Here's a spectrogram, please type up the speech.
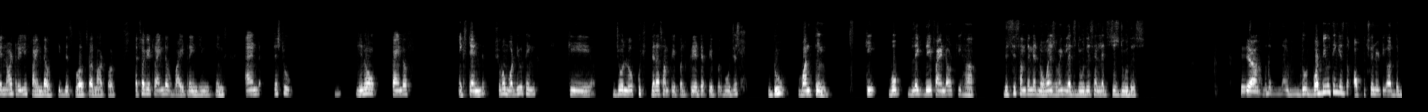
cannot really find out if this works or not works that's why we're trying the wide ranging things and just to you know kind of extend shubham what do you think कि जो लोग कुछ there are some people creative people who just डू वन थिंग कि वो लाइक दे फाइंड आउट कि हाँ this is something that no one is doing let's do this and let's just do this yeah do, what do you think is the opportunity or the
